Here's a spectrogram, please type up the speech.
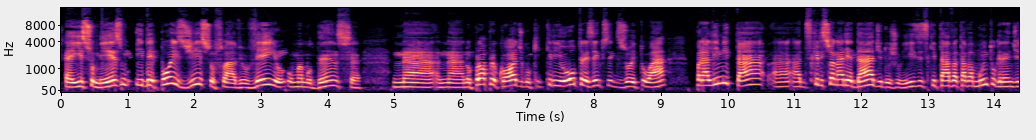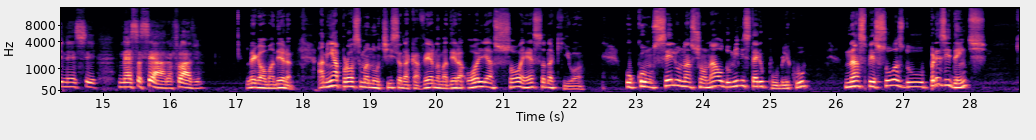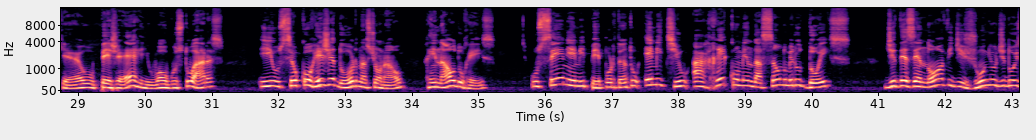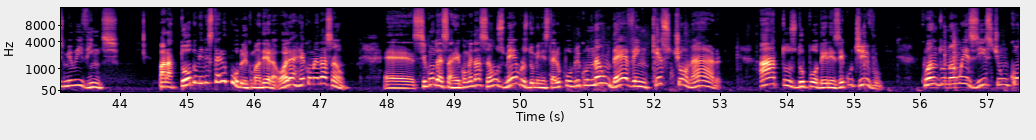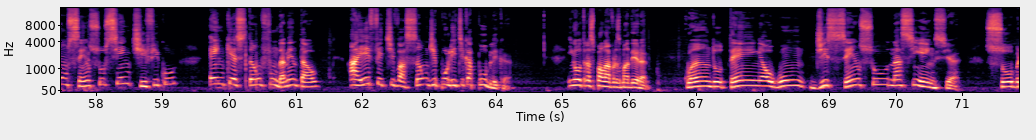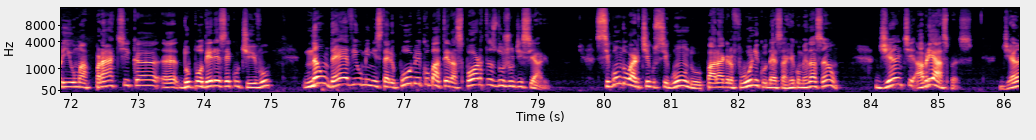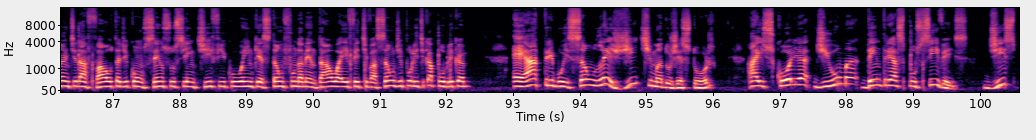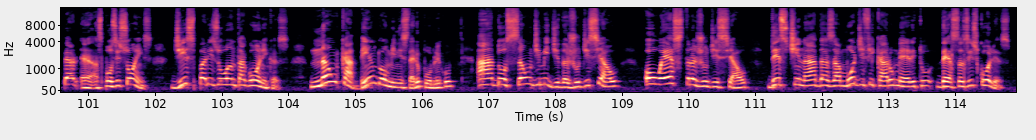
É isso mesmo. E depois disso, Flávio, veio uma mudança na, na- no próprio código que criou o 318A para limitar a, a discricionariedade dos juízes, que estava tava muito grande nesse, nessa seara, Flávio. Legal, Madeira. A minha próxima notícia da caverna, Madeira, olha só essa daqui, ó. O Conselho Nacional do Ministério Público, nas pessoas do presidente, que é o PGR, o Augusto Aras, e o seu corregedor nacional, Reinaldo Reis, o CNMP, portanto, emitiu a recomendação número 2 de 19 de junho de 2020 para todo o Ministério Público, Madeira. Olha a recomendação. É, segundo essa recomendação, os membros do Ministério Público não devem questionar atos do Poder Executivo quando não existe um consenso científico em questão fundamental, a efetivação de política pública. Em outras palavras, Madeira, quando tem algum dissenso na ciência sobre uma prática eh, do poder executivo, não deve o Ministério Público bater as portas do Judiciário. Segundo o artigo 2 parágrafo único dessa recomendação, diante, abre aspas, diante da falta de consenso científico em questão fundamental à efetivação de política pública, é atribuição legítima do gestor a escolha de uma dentre as possíveis dispar, eh, as posições díspares ou antagônicas, não cabendo ao Ministério Público a adoção de medida judicial ou extrajudicial destinadas a modificar o mérito dessas escolhas.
